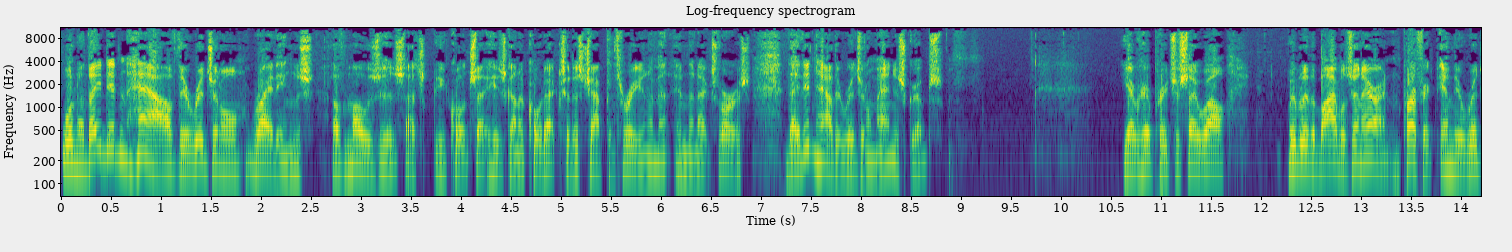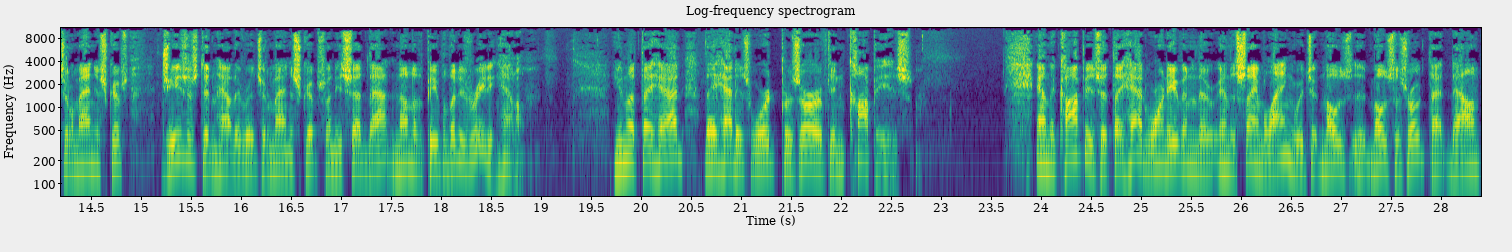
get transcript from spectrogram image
Well, no, they didn't have the original writings of Moses. That's he quotes. He's going to quote Exodus chapter three in, a, in the next verse. They didn't have the original manuscripts. You ever hear preachers say, "Well, we believe the Bible's inerrant and perfect in the original manuscripts. Jesus didn't have the original manuscripts when he said that. None of the people that he's reading had them. You know what they had? They had his word preserved in copies. And the copies that they had weren't even in the, in the same language that Moses, Moses, wrote that down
